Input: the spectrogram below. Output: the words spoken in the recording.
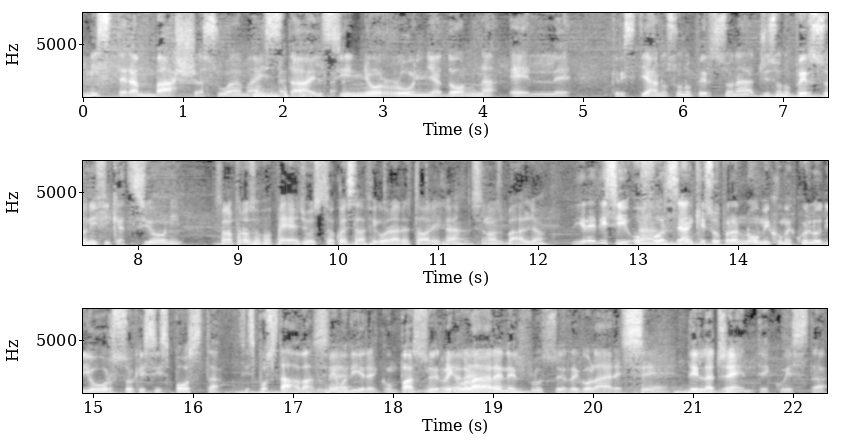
Mister Ambascia, Sua Maestà, il Signor Rogna, Donna L. Cristiano sono personaggi, sono personificazioni. Sono prosopopee, giusto? Questa è la figura retorica, se non sbaglio? Direi di sì, o Ah. forse anche soprannomi come quello di Orso che si sposta, si spostava, Sì. dobbiamo dire, con passo irregolare Irregolare. nel flusso irregolare Sì. della gente. Questa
